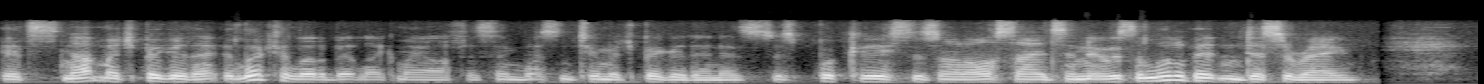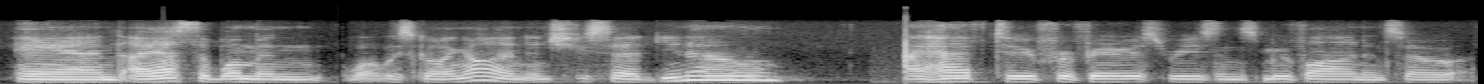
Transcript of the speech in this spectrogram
it's not much bigger than, it looked a little bit like my office and wasn't too much bigger than it's just bookcases on all sides. And it was a little bit in disarray. And I asked the woman what was going on, and she said, You know, I have to, for various reasons, move on. And so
